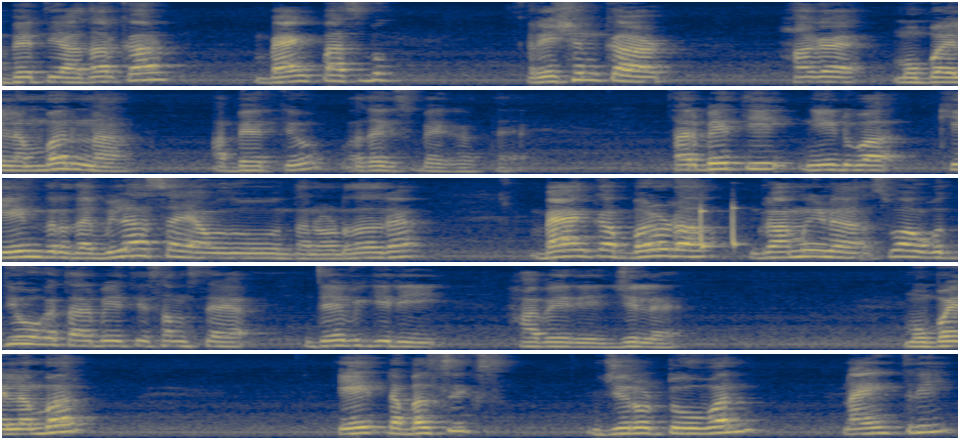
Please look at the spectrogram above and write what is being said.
ಅಭ್ಯರ್ಥಿ Aadhaar card, bank passbook, ration card, ಹಾಗೆ ಮೊಬೈಲ್ ನಂಬರ್ನ ಅಭ್ಯರ್ಥಿಯು ಒದಗಿಸಬೇಕಾಗುತ್ತೆ. ತರಬೇತಿ ನೀಡುವ ಕೇಂದ್ರದ ವಿಳಾಸ ಯಾವುದು ಅಂತ ನೋಡೋದಾದ್ರೆ ಬ್ಯಾಂಕ್ ಆಫ್ ಬರೋಡ ಗ್ರಾಮೀಣ ಸ್ವ ಉದ್ಯೋಗ ತರಬೇತಿ ಸಂಸ್ಥೆ, ದೇವಗಿರಿ, ಹಾವೇರಿ ಜಿಲ್ಲೆ. Mobile number eight double six zero two one nine three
